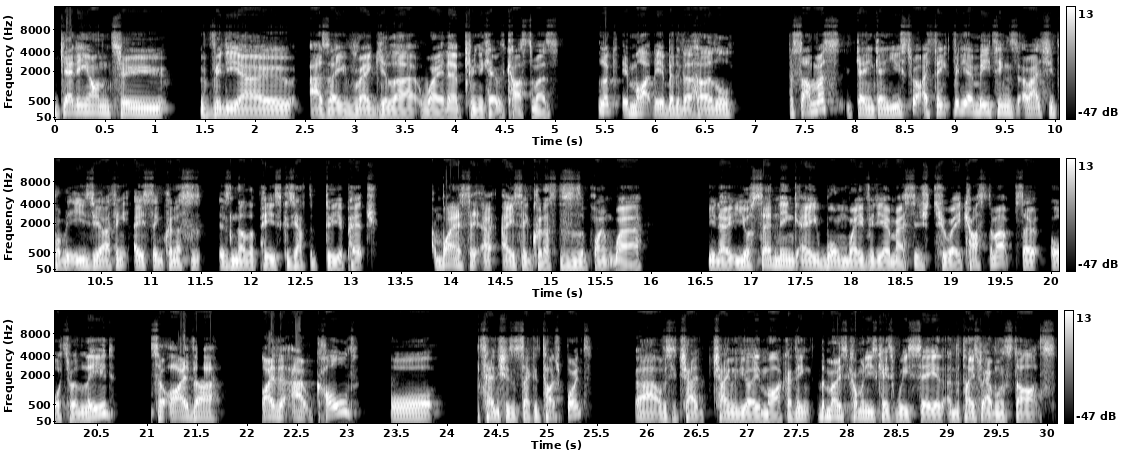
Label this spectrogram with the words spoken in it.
getting onto video as a regular way to communicate with customers, look, it might be a bit of a hurdle for some of us, getting getting used to it. I think video meetings are actually probably easier. I think asynchronous is, is another piece because you have to do your pitch. And why I say asynchronous, this is a point where you know you're sending a one-way video message to a customer, so or to a lead. So either either out cold or potentially as a second touch point. Uh, obviously, ch- chatting with you earlier, Mark. I think the most common use case we see and the place where everyone starts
